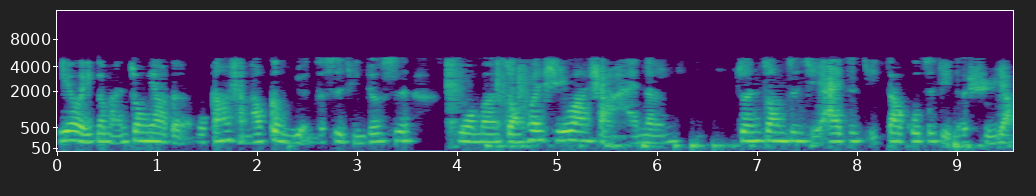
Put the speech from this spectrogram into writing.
也有一个蛮重要的。我刚刚想到更远的事情，就是我们总会希望小孩能。尊重自己，爱自己，照顾自己的需要。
